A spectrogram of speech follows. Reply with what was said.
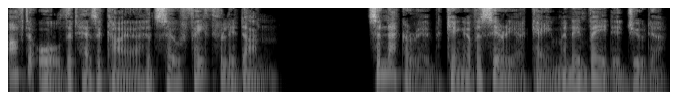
After all that Hezekiah had so faithfully done, Sennacherib, king of Assyria, came and invaded Judah.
